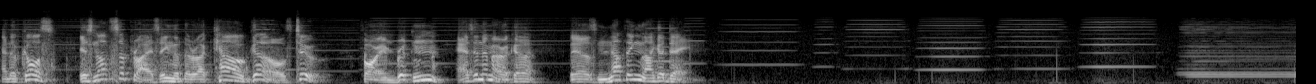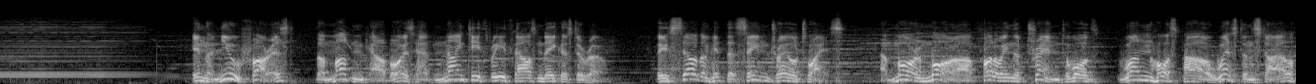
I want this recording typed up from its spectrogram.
And of course, it's not surprising that there are cowgirls too. For in Britain, as in America, there's nothing like a dame. In the New Forest, the modern cowboys have 93,000 acres to roam. They seldom hit the same trail twice, and more and more are following the trend towards one horsepower Western style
